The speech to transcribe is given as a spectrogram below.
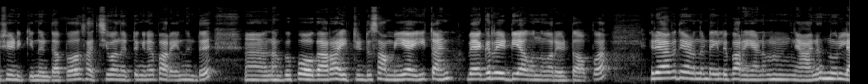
ക്ഷണിക്കുന്നുണ്ട്. അപ്പോൾ സച്ചി വന്നിട്ട് ഇങ്ങനെ പറയുന്നുണ്ട് നമുക്ക് പോകാറായിട്ടുണ്ട് സമയമായി താൻ വേഗം റെഡി ആവുമെന്ന് പറയും കേട്ടോ അപ്പോൾ രേവതിയാണെന്നുണ്ടെങ്കിൽ പറയണം "ഉം, ഞാനൊന്നുമില്ല.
